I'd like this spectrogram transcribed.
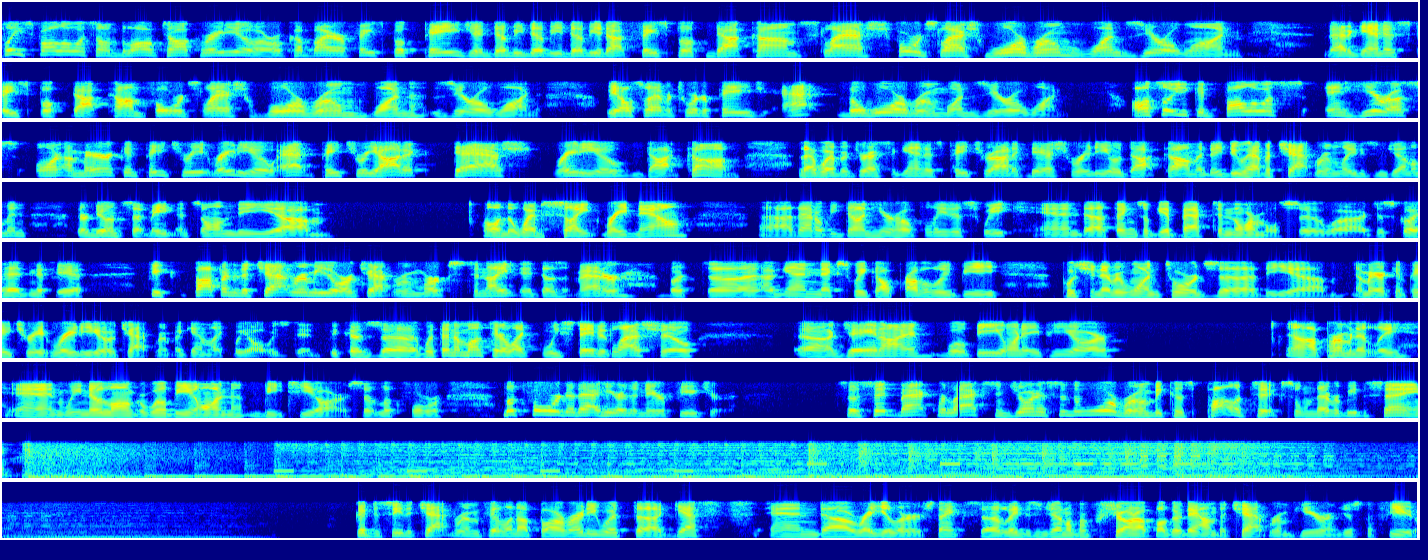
Please follow us on Blog Talk Radio or come by our Facebook page at www.facebook.com slash forward slash war room 101. That again is facebook.com forward slash war room 101. We also have a Twitter page at the war room 101. Also, you can follow us and hear us on American Patriot Radio at patriotic-radio.com. That web address again is patriotic-radio.com, and they do have a chat room, ladies and gentlemen. They're doing some maintenance on the um, on the website right now. Uh, that'll be done here hopefully this week, and uh, things will get back to normal. So uh, just go ahead and if you if you pop into the chat room, either our chat room works tonight. It doesn't matter. But uh, again, next week I'll probably be pushing everyone towards uh, the uh, American Patriot Radio chat room again, like we always did. Because uh, within a month here, like we stated last show, uh, Jay and I will be on APR uh, permanently, and we no longer will be on BTR. So look for look forward to that here in the near future. So sit back, relax, and join us in the war room because politics will never be the same. Good to see the chat room filling up already with uh, guests and uh, regulars. Thanks, uh, ladies and gentlemen, for showing up. I'll go down the chat room here in just a few.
